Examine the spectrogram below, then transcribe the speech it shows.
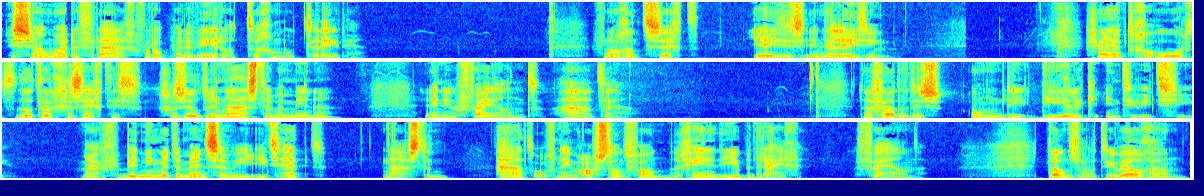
Is zomaar de vraag waarop we de wereld tegemoet treden. Vanochtend zegt Jezus in de lezing: Gij hebt gehoord dat er gezegd is: Ge zult uw naaste beminnen en uw vijand haten. Dan gaat het dus om die dierlijke intuïtie. Maak verbinding met de mensen wie je iets hebt, naasten, haat of neem afstand van degene die je bedreigen, vijanden dan zal het u wel gaan.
